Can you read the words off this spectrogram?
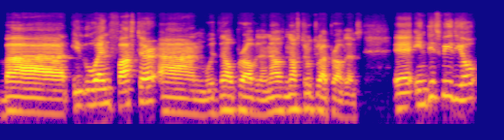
But it went faster and with no problem, no, no structural problems. Uh, in this video,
